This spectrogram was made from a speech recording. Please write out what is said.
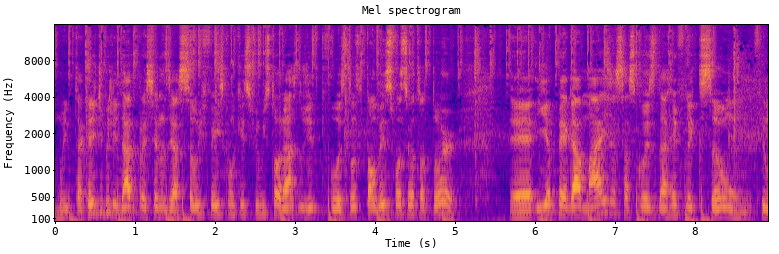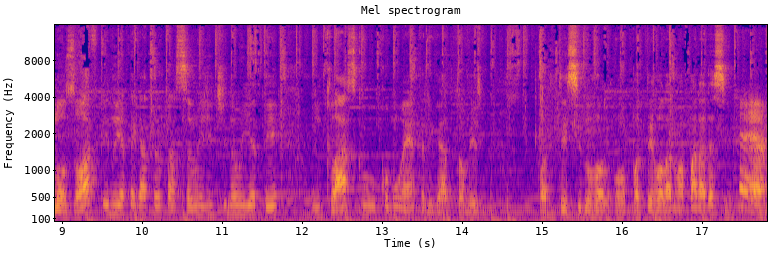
muita credibilidade para as cenas de ação e fez com que esse filme estourasse do jeito que fosse. Então, talvez se fosse outro ator, é, ia pegar mais essas coisas da reflexão filosófica e não ia pegar tanta ação e a gente não ia ter um clássico como é, tá ligado? Talvez pode ter sido pode ter rolado uma parada assim. É.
